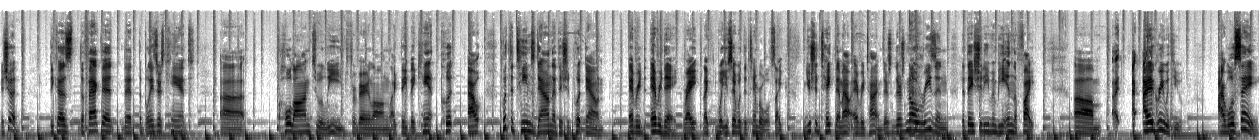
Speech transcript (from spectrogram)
It should, because the fact that that the Blazers can't uh, hold on to a lead for very long. Like they, they can't put out put the teams down that they should put down every every day, right? Like what you said with the Timberwolves, like you should take them out every time. There's there's no Yeah. reason that they should even be in the fight. Um, I, I I agree with you. I will say,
